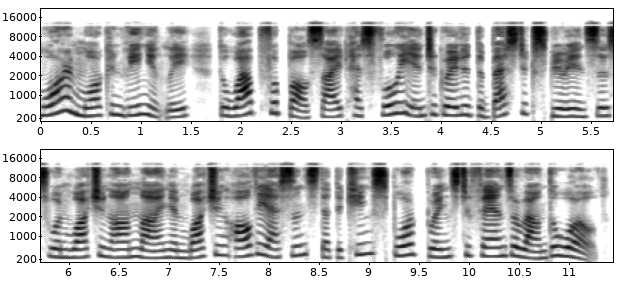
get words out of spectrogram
more and more conveniently, the WAP football site has fully integrated the best experiences when watching online and watching all the essence that the King sport brings to fans around the world.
